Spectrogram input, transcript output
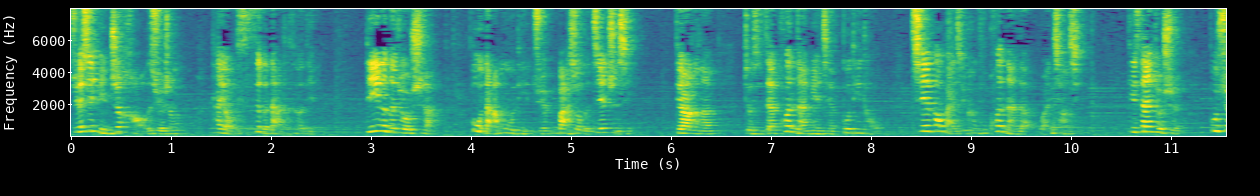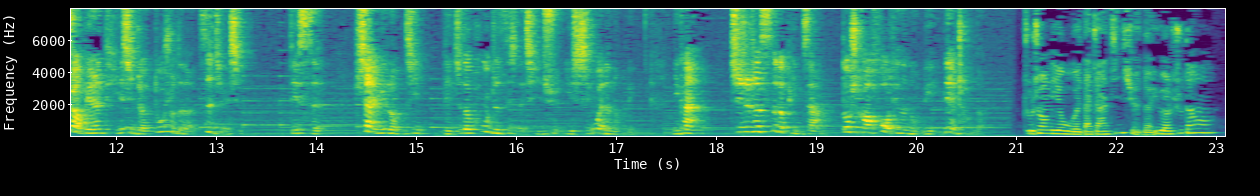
学习品质好的学生他有四个大的特点第一个呢就是啊不达目的绝不罢休的坚持性。第二个呢就是在困难面前不低头千方百计克服困难的顽强性。第三就是不需要别人提醒着督促的自觉性。第四善于冷静理智的控制自己的情绪与行为的能力。你看其实这四个品质啊都是靠后天的努力练成的。橱窗里有我为大家精选的育儿书单哦。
